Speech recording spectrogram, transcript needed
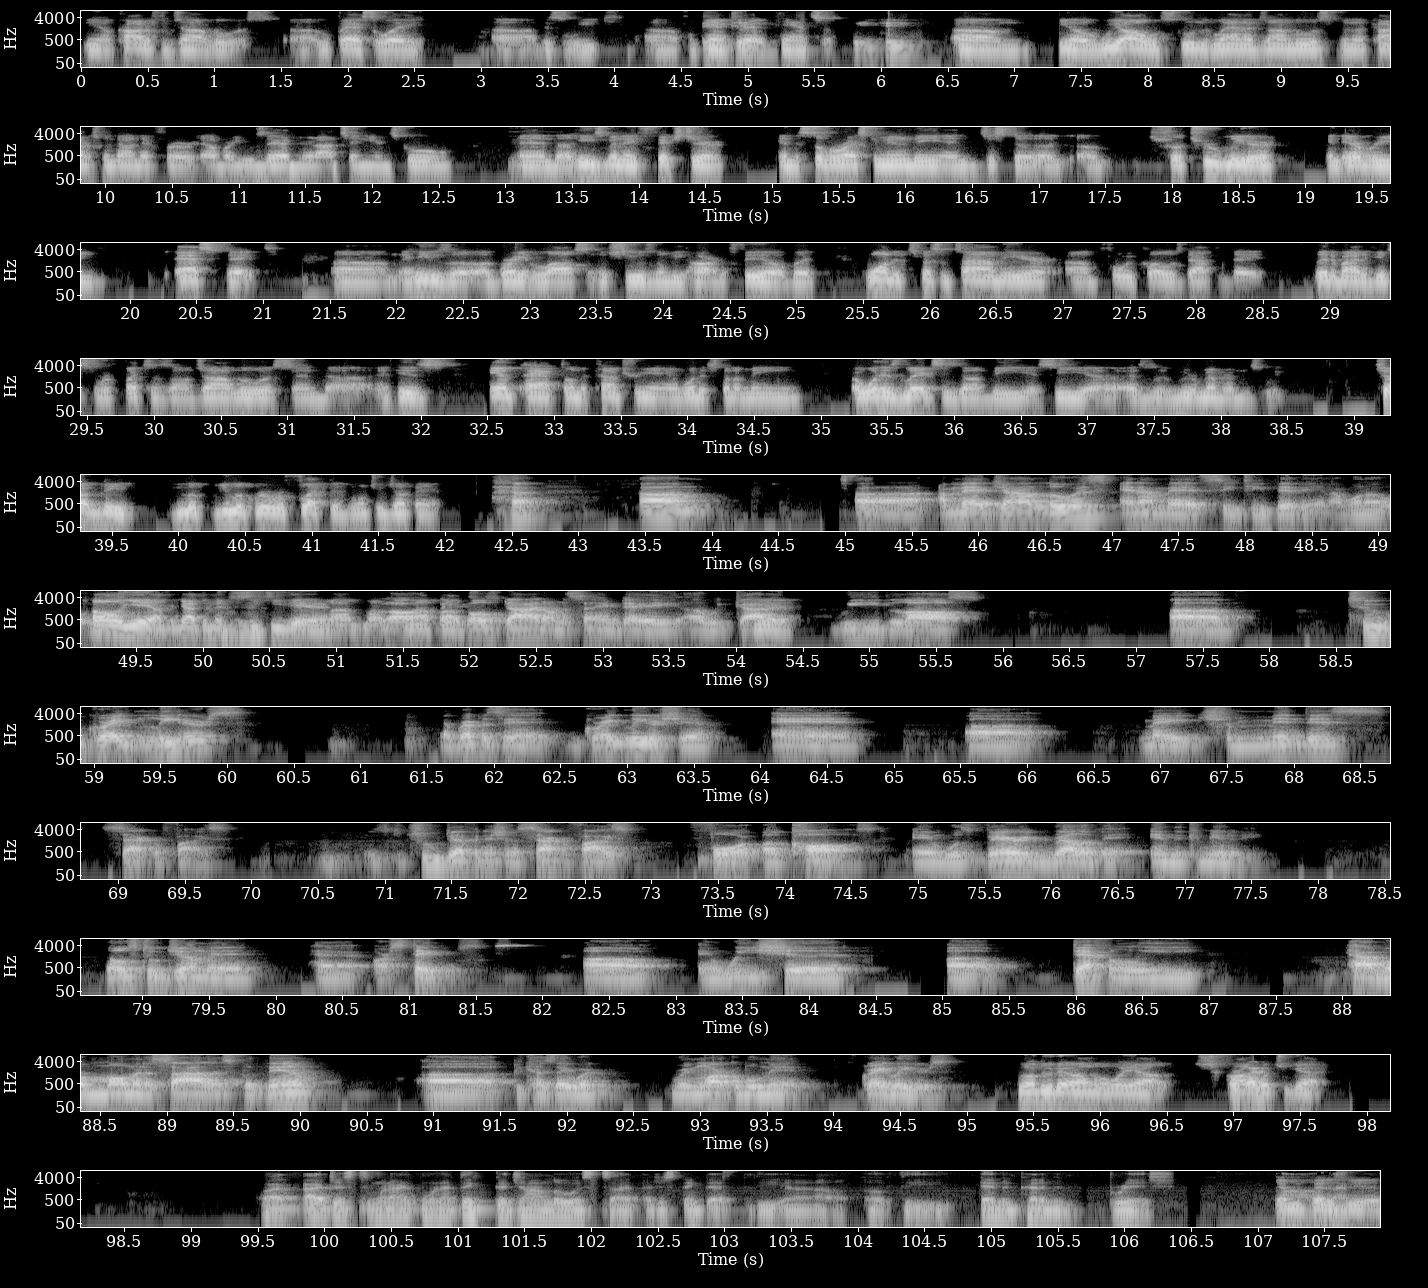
you know, Congressman John Lewis, uh, who passed away uh, this week uh, from pancreatic cancer. Um, you know, we all went to school in Atlanta. John Lewis been a congressman down there forever. He was there during our tenure in school and uh, he's been a fixture in the civil rights community and just a, a, a true leader in every aspect. Um, and he was a, a, great loss, and his shoes going to be hard to fill. But wanted to spend some time here um, before we closed out today. Let everybody give some reflections on John Lewis and uh, and his impact on the country and what it's going to mean, or what his legacy is going to be as he uh, as we remember him this week. Chuck D, you look you look real reflective. Why don't you jump in? Um, uh, I met John Lewis and I met CT Vivian. I want to. Oh yeah, I forgot to mention CT Vivian. Yeah. My, my, all, my they both died on the same day. Uh, we got yeah. it. We lost uh, two great leaders that represent great leadership and uh, made tremendous sacrifice. It's the true definition of sacrifice for a cause and was very relevant in the community. Those two gentlemen have, are staples, uh, and we should uh, definitely have a moment of silence for them uh, because they were remarkable men, great leaders. We're gonna do that on the way out. Crump, okay. what you got? I, I just when I when I think of John Lewis, I, I just think that the uh, of the Edmund Pettus Bridge. Edmund uh, Pettus, yeah.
